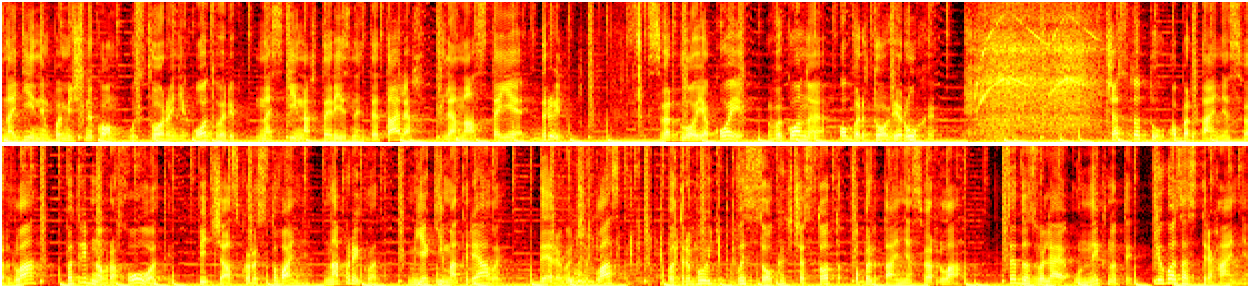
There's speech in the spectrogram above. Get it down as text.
Надійним помічником у створенні отворів на стінах та різних деталях для нас стає дриль, свердло якої виконує обертові рухи. Частоту обертання свердла потрібно враховувати під час користування. Наприклад, м'які матеріали, дерево чи пластик, потребують високих частот обертання свердла. Це дозволяє уникнути його застрягання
